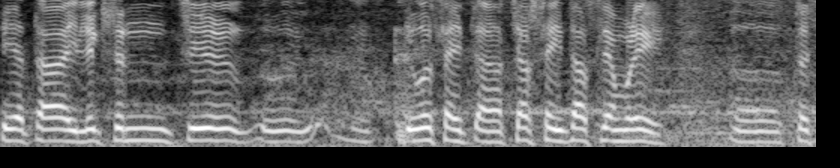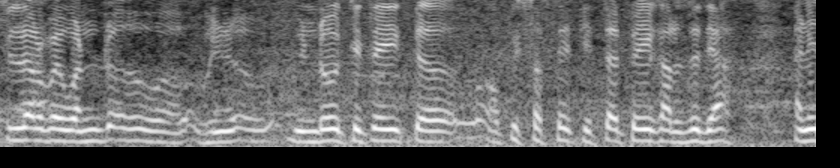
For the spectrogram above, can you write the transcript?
ते आता इलेक्शनचे दिवस आहेत आचारसंहिता असल्यामुळे तहसीलदार वंड विंडो तिथे एक ऑफिस असते तिथं तो एक अर्ज द्या. आणि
